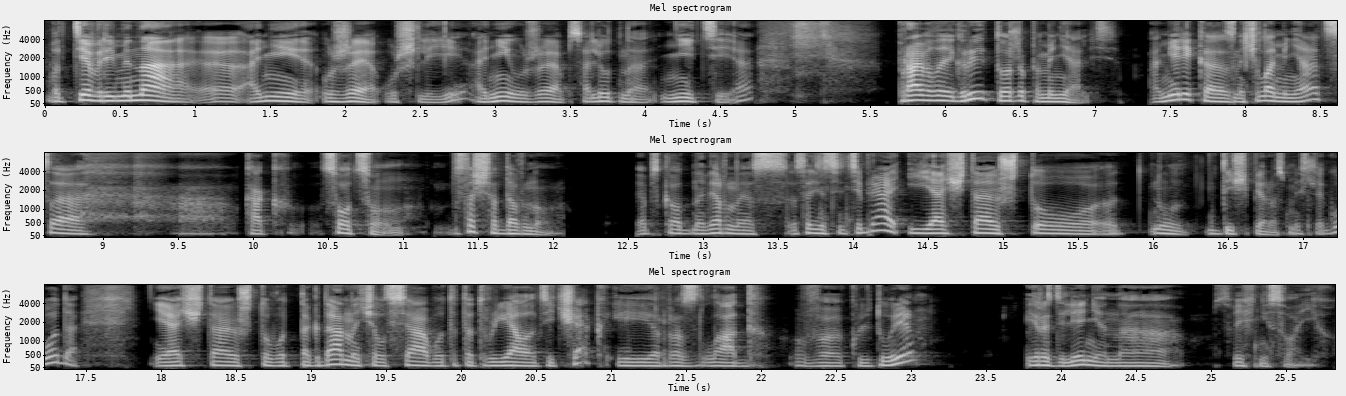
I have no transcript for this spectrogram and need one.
вот те времена, э, они уже ушли, они уже абсолютно не те. Правила игры тоже поменялись. Америка начала меняться э, как социум достаточно давно. Я бы сказал, наверное, с с 11 сентября, и я считаю, что, э, ну, 2001 в смысле года, я считаю, что вот тогда начался вот этот reality check и разлад в культуре и разделение на своих не своих.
